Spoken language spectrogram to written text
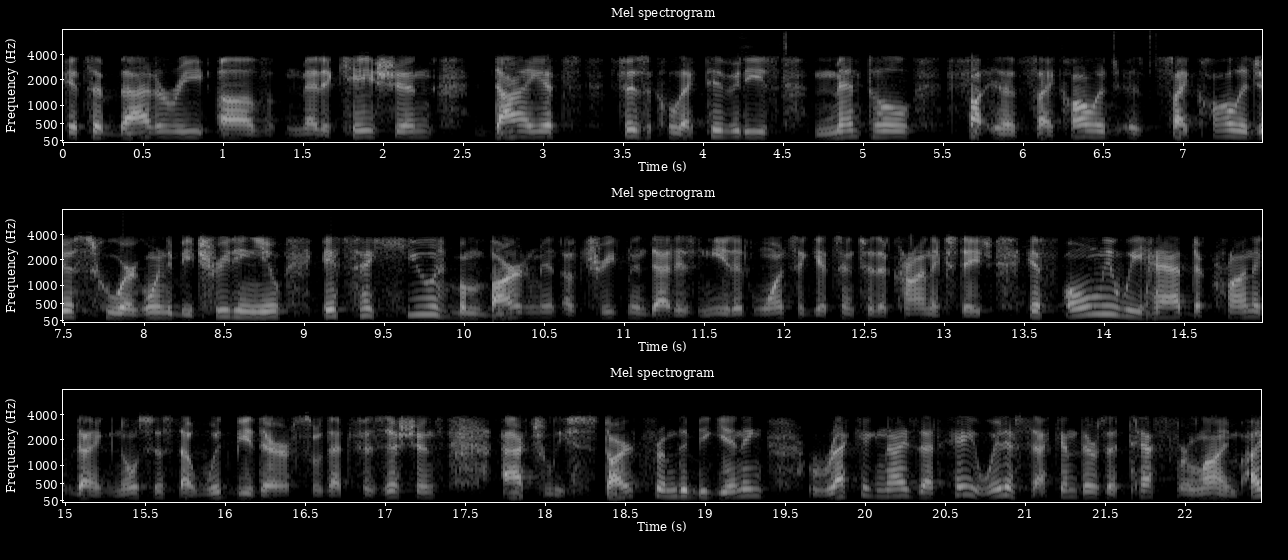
it's a battery of medication, diets, physical activities, mental, psycholog- uh, psychologists who are going to be treating you. It's a huge bombardment of treatment that is needed once it gets into the chronic stage. If only we had the chronic diagnosis that would be there so that physicians actually start from the beginning, recognize that, hey, wait a second, there's a test for Lyme. I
